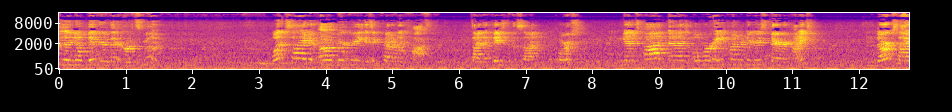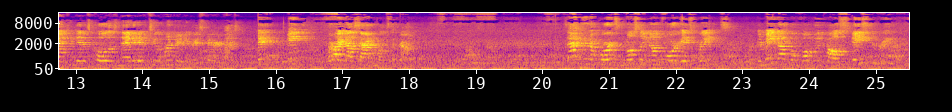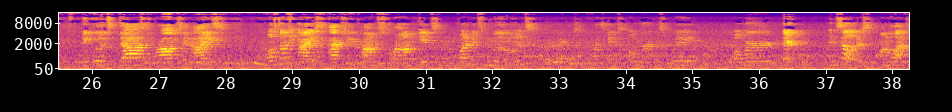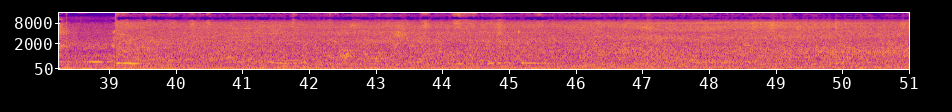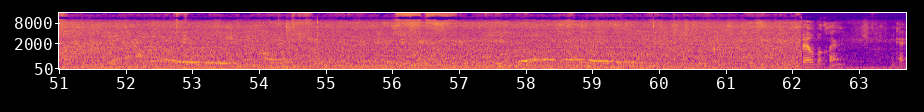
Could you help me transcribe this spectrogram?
Actually no bigger than Earth's moon. One side of Mercury is incredibly hot. Inside the face of the sun, of course. Can get as hot as over 800 degrees Fahrenheit. And the dark side can get as cold as negative 200 degrees Fahrenheit. Maybe. But right now Saturn holds the crown. Saturn, of course, is mostly known for its rings. They're made up of what we call space debris. It includes dust, rocks, and ice. Most of the ice actually comes from its one of its moons. Let's get this over this way. Over there. Enceladus on the left. Available, Claire? Okay.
